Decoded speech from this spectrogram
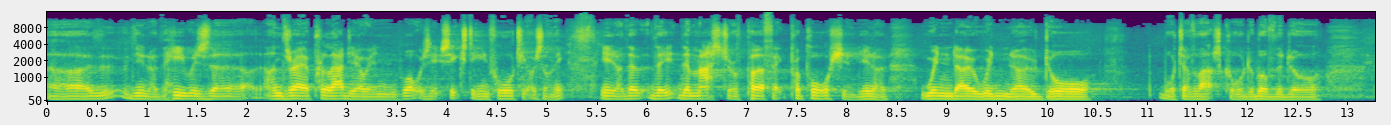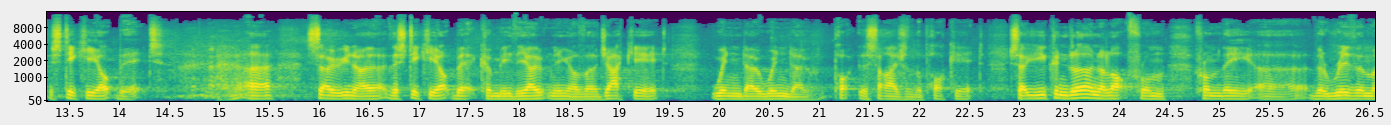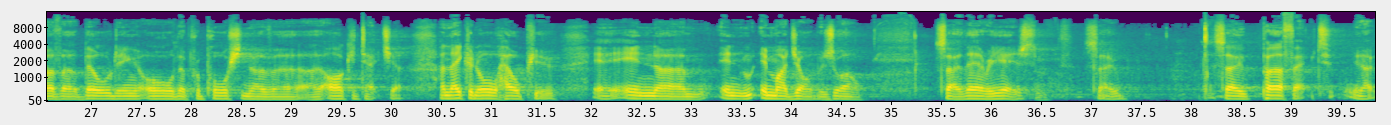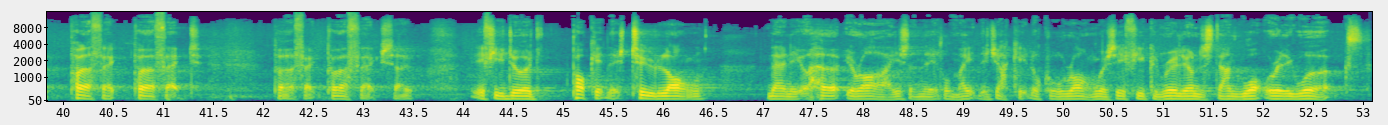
Uh, you know, he was uh, Andrea Palladio in, what was it, 1640 or something. You know, the, the, the master of perfect proportion, you know, window, window, door, whatever that's called above the door, the sticky up bit. Uh, so, you know, the sticky up bit can be the opening of a jacket, window, window, the size of the pocket. So you can learn a lot from, from the, uh, the rhythm of a building or the proportion of a, a architecture. And they can all help you in, um, in, in my job as well. So there he is. So, so perfect, you know, perfect, perfect, perfect, perfect. So if you do a pocket that's too long, then it'll hurt your eyes and it'll make the jacket look all wrong. Whereas if you can really understand what really works,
